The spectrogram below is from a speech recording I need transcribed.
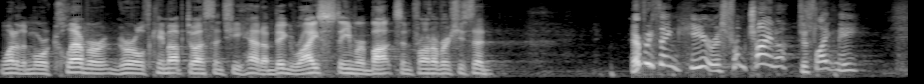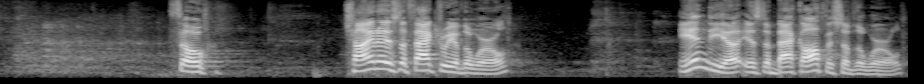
one of the more clever girls came up to us and she had a big rice steamer box in front of her. She said, Everything here is from China, just like me. so, China is the factory of the world. India is the back office of the world.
